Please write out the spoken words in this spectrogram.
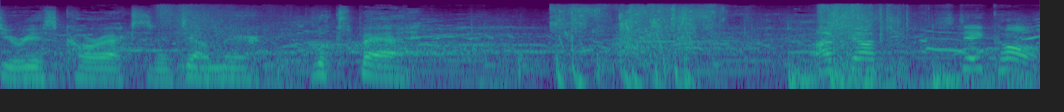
Serious car accident down there. Looks bad. I've got you. Stay calm.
